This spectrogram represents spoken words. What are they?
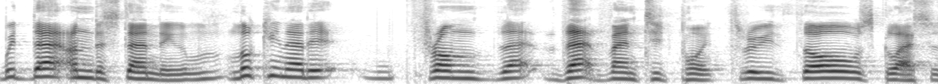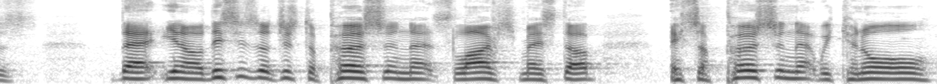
with that understanding, looking at it from that, that vantage point through those glasses, that, you know, this is a, just a person that's life's messed up. It's a person that we can all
